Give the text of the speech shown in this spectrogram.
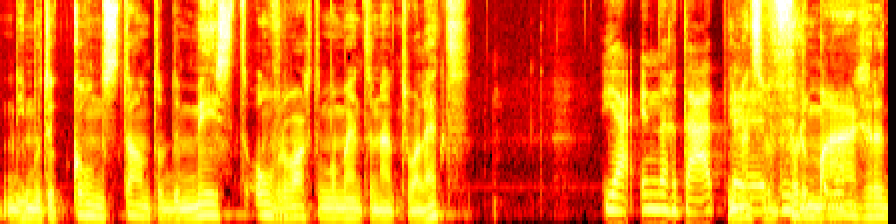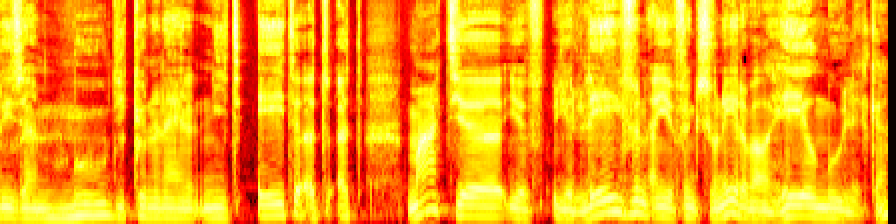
die moeten constant op de meest onverwachte momenten naar het toilet. Ja, inderdaad. Die mensen eh, vermageren, die zijn moe, die kunnen eigenlijk niet eten. Het, het maakt je, je, je leven en je functioneren wel heel moeilijk, hè?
